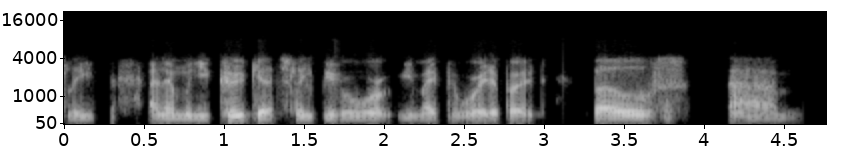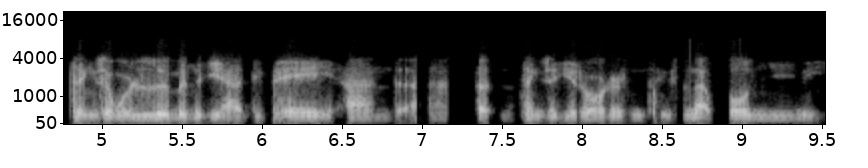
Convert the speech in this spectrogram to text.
sleep, and then when you could get sleep, you were you might be worried about bills, um, things that were looming that you had to pay, and uh, uh things that you'd ordered and things, and that all new me.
